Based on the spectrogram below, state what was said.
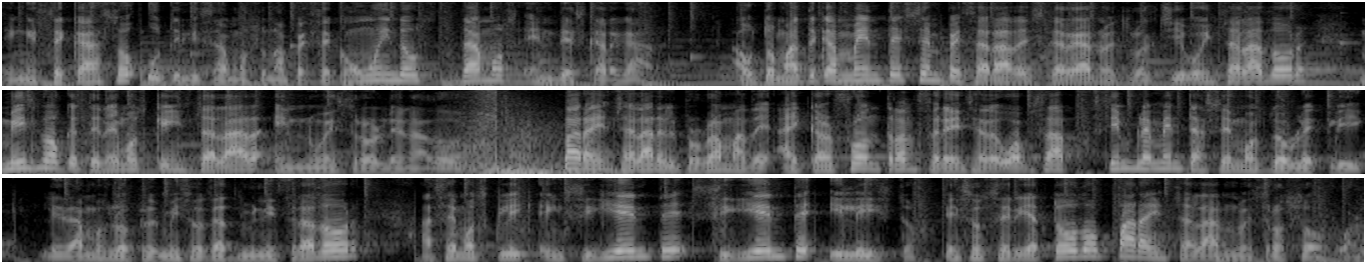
En este caso utilizamos una PC con Windows, damos en descargar. Automáticamente se empezará a descargar nuestro archivo instalador, mismo que tenemos que instalar en nuestro ordenador. Para instalar el programa de iCarphone transferencia de WhatsApp, simplemente hacemos doble clic, le damos los permisos de administrador, hacemos clic en siguiente, siguiente y listo. Eso sería todo para instalar nuestro software.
